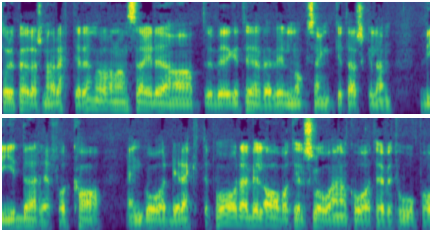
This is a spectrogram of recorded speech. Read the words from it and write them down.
Torry Pedersen har rett i det når han sier det at VGTV vil nok senke terskelen videre for hva en går direkte på, og de vil av og til slå NRK og TV 2 på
